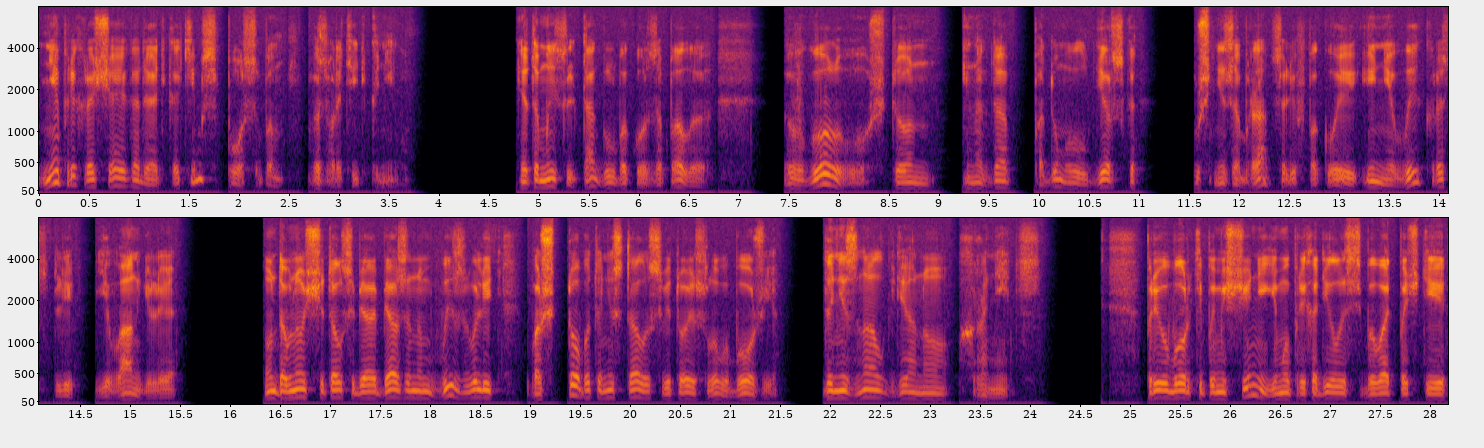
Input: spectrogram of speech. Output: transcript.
не прекращая гадать, каким способом возвратить книгу. Эта мысль так глубоко запала в голову, что он иногда подумывал дерзко, уж не забраться ли в покое и не выкрасть ли Евангелие. Он давно считал себя обязанным вызволить во что бы то ни стало святое Слово Божье, да не знал, где оно хранится. При уборке помещений ему приходилось бывать почти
